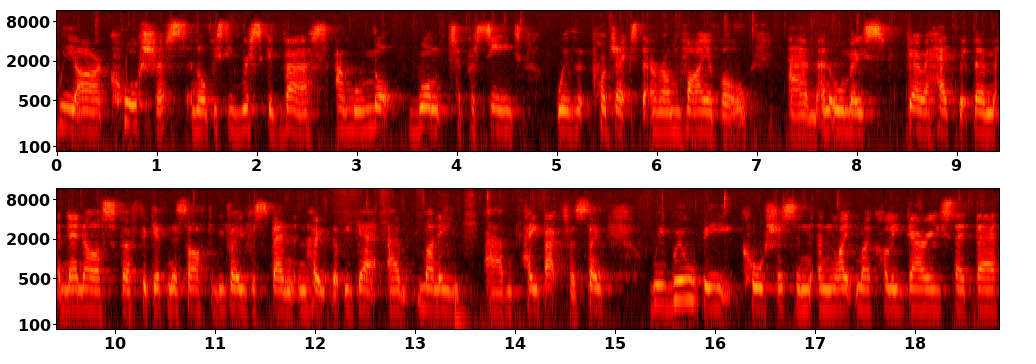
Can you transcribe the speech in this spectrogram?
we are cautious and obviously risk adverse and will not want to proceed with projects that are unviable um, and almost go ahead with them and then ask for forgiveness after we've overspent and hope that we get um, money um, paid back to us. So we will be cautious and, and like my colleague Gary said there,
